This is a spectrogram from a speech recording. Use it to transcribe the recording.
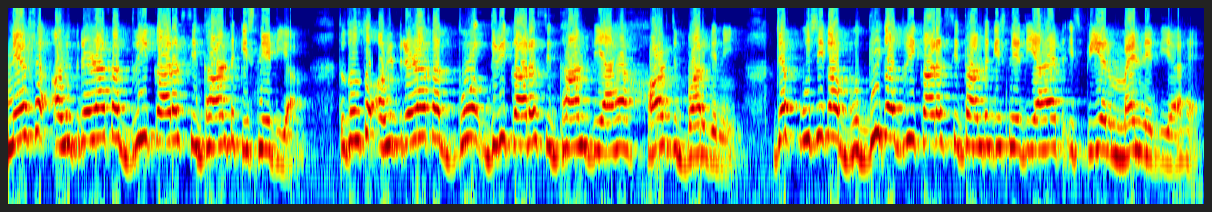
नेक्स्ट अभिप्रेरणा का द्विकारक सिद्धांत किसने दिया? तो दोस्तों, अभिप्रेरणा का दो द्विकारक सिद्धांत दिया है हर्ज वर्ग ने। जब पूछेगा बुद्धि का द्विकारक सिद्धांत किसने दिया है तो स्पीयर मैन ने दिया है।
